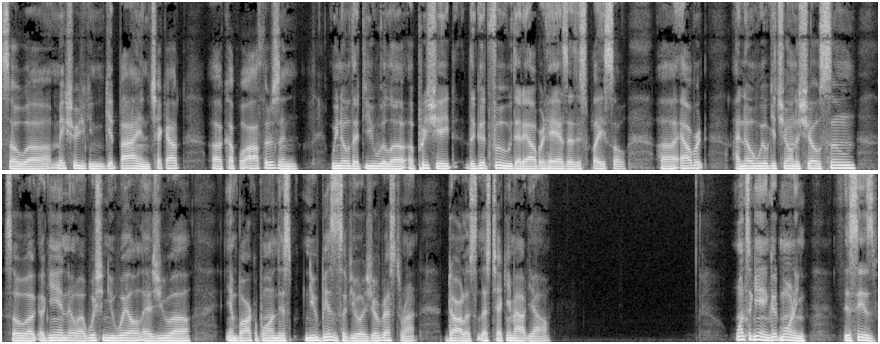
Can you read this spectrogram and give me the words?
So uh, make sure you can get by and check out a couple authors, and we know that you will uh, appreciate the good food that Albert has at this place. So, uh, Albert, I know we'll get you on the show soon. So uh, again, uh, wishing you well as you uh, embark upon this new business of yours, your restaurant, Darla's. Let's check him out, y'all. Once again, good morning. This is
